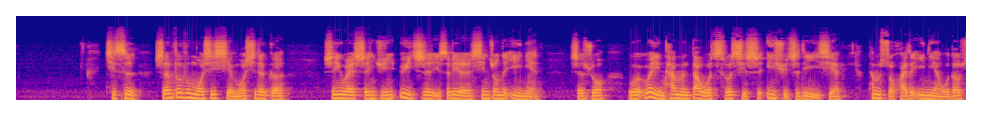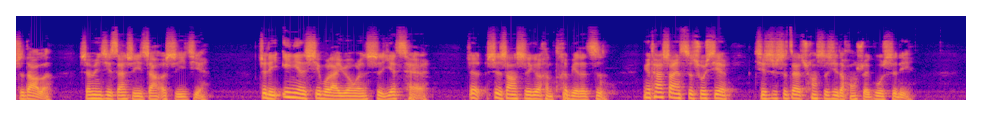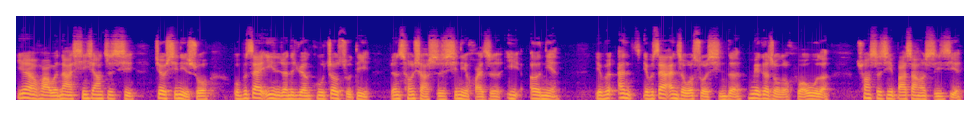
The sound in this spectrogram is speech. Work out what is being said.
其次，神吩咐摩西写摩西的歌，是因为神已经预知以色列人心中的意念。神说：“我未领他们到我所启示应许之地以前，他们所怀的意念我都知道了。”申命记三十一章二十一节。这里意念的希伯来原文是 Yetzer，这事实上是一个很特别的字，因为它上一次出现其实是在创世纪的洪水故事里。耶和华闻那馨香之气，就心里说：“我不再因人的缘故咒诅地，人从小时心里怀着一恶念，也不按也不再按着我所行的灭各种的活物了。”创世纪八章二十一节，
